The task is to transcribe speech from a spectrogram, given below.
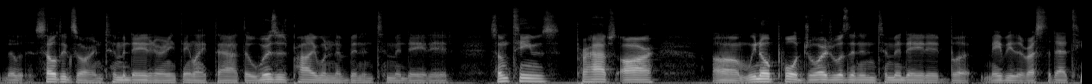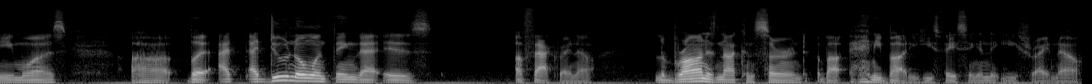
the Celtics are intimidated or anything like that. The Wizards probably wouldn't have been intimidated. Some teams perhaps are. Um, we know Paul George wasn't intimidated, but maybe the rest of that team was. Uh, but I, I do know one thing that is a fact right now. LeBron is not concerned about anybody he's facing in the East right now.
